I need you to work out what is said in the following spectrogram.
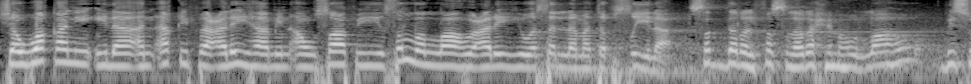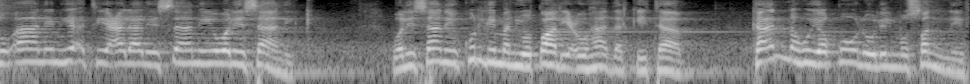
شوقني إلى أن أقف عليها من أوصافه صلى الله عليه وسلم تفصيلا. صدر الفصل رحمه الله بسؤال يأتي على لساني ولسانك ولسان كل من يطالع هذا الكتاب. كأنه يقول للمصنف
